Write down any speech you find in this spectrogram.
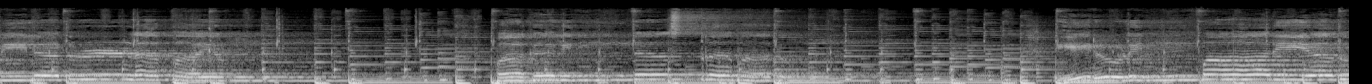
പ്രാപിക്കും പയം. ഭയം പകലിന്നസ്ത്രമതും ഇരുളിൻ മാറിയതും.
